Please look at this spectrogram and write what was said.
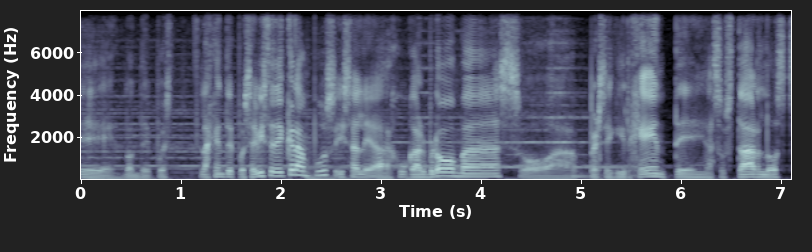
eh, donde pues la gente pues se viste de Krampus y sale a jugar bromas o a perseguir gente, asustarlos.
